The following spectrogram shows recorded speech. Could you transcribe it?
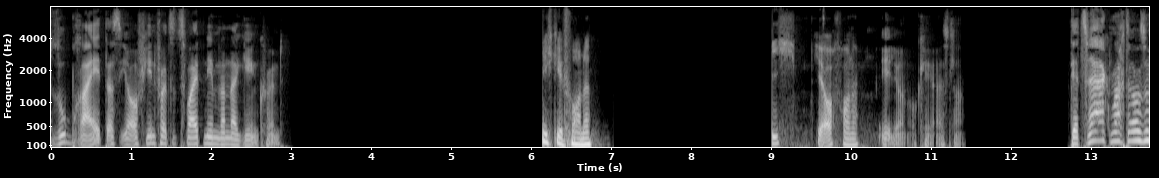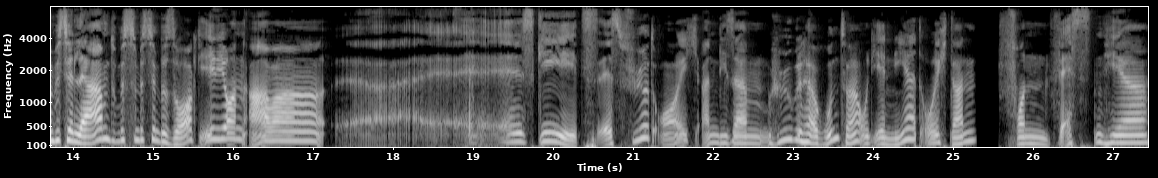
so breit, dass ihr auf jeden Fall zu zweit nebeneinander gehen könnt. Ich gehe vorne. Ich gehe auch vorne. Elion, okay, alles klar. Der Zwerg macht immer so ein bisschen Lärm, du bist so ein bisschen besorgt, Elion, aber äh, es geht. Es führt euch an diesem Hügel herunter und ihr nähert euch dann von Westen her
